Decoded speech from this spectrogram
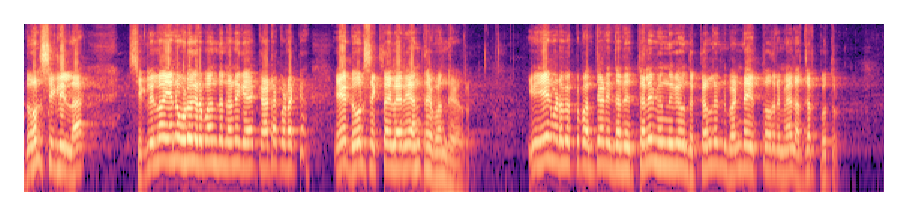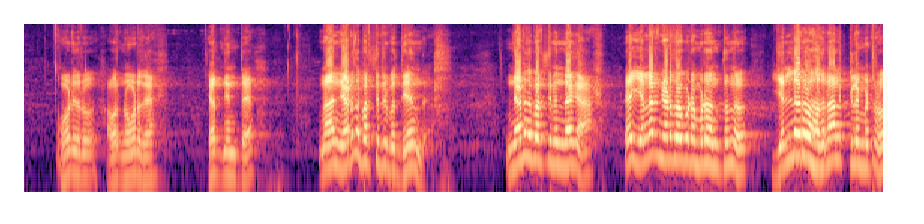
ಡೋಲ್ ಸಿಗಲಿಲ್ಲ. ಸಿಗಲಿಲ್ಲ ಏನೋ ಹುಡುಗರು ಬಂದು ನನಗೆ ಕಾಟ ಕೊಡೋಕ್ಕೆ, ಏ, ಡೋಲ್ ಸಿಗ್ತಾ ಇಲ್ಲ ರೀ, ಅಂತ ಬಂದು ಹೇಳಿದ್ರು. ಏನು ಮಾಡಬೇಕಪ್ಪ ಅಂತೇಳಿ ನನ್ನ ತಲೆ ಮುಂದಿಗೆ ಒಂದು ಕಲ್ಲಿನ ಬಂಡೆ ಇತ್ತು, ಅದ್ರ ಮೇಲೆ ಅಜ್ಜರ್ ಕೂತರು. ನೋಡಿದರು, ಅವ್ರು ನೋಡಿದೆ ಎದ್ದು ನಿಂತೆ, ನಾನು ನಡೆದು ಬರ್ತೀನಿ ಬುದ್ಧಿ, ಅಂದೆ. ನಡೆದು ಬರ್ತೀನಿ ಅಂದಾಗ, ಏ, ಎಲ್ಲರೂ ನಡೆದು ಹೋಗ್ಬಿಡ ಬಿಡು, ಅಂತಂದು ಎಲ್ಲರೂ ಹದಿನಾಲ್ಕು ಕಿಲೋಮೀಟ್ರು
